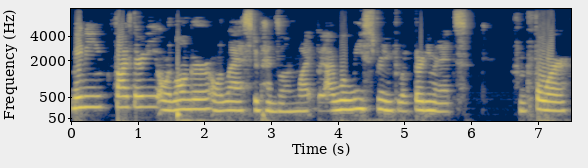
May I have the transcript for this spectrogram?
maybe 5:30 or longer or less, depends on what. But I will at least stream for like 30 minutes from four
